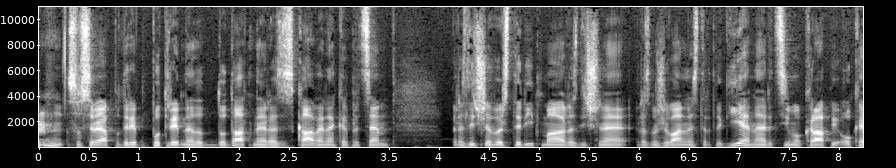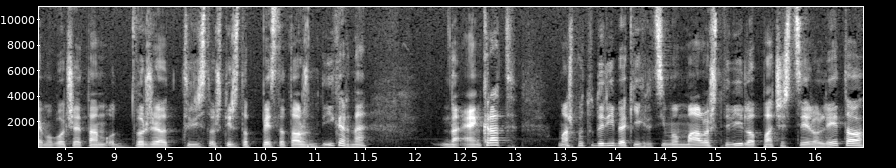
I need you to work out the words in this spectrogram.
so seveda potreb- potrebne do- dodatne raziskave, ne? ker predvsem različne vrste rib imajo različne razmnoževalne strategije. Ne? Recimo krapi, ok, mogoče tam odvržejo 300, 400, 500 tažnih iger ne? naenkrat. Imaš pa tudi ribe, ki jih recimo malo število, pa čez celo leto,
